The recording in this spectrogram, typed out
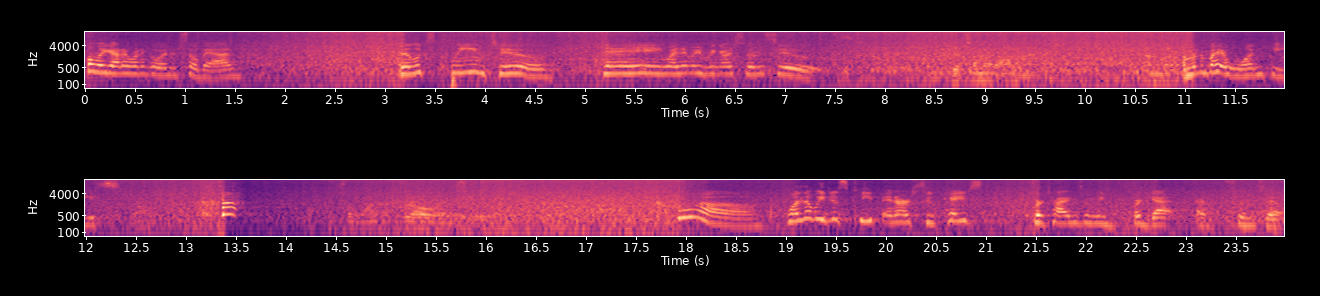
Oh my god, I want to go in so bad. And it looks clean too. Dang, why didn't we bring our swimsuit? Get some Walmart. I'm gonna buy a one piece. it's the one to throw suit. Cool. One that we just keep in our suitcase for times when we forget our swimsuit.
